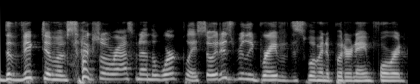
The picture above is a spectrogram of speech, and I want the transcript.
the victim of sexual harassment in the workplace. So it is really brave of this woman to put her name forward,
